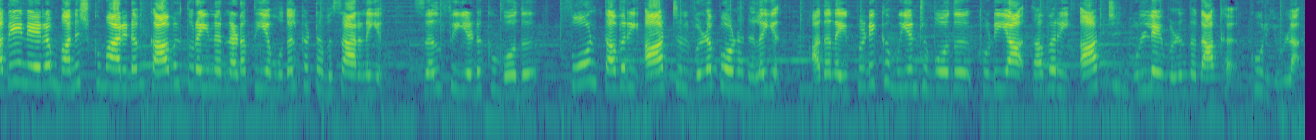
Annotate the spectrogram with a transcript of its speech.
அதே நேரம் மனுஷ்குமாரிடம் காவல்துறையினர் நடத்திய முதல்கட்ட விசாரணையில் செல்ஃபி எடுக்கும் போது போன் தவறி ஆற்றில் விழப்போன நிலையில் அதனை பிடிக்க முயன்றபோது குடியா தவறி ஆற்றின் உள்ளே விழுந்ததாக கூறியுள்ளார்.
